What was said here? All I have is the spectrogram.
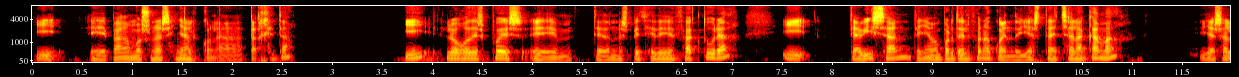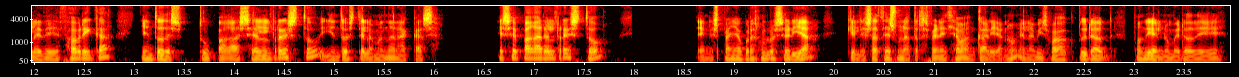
y eh, pagamos una señal con la tarjeta. Y luego después eh, te dan una especie de factura y te avisan, te llaman por teléfono cuando ya está hecha la cama, ya sale de fábrica y entonces tú pagas el resto y entonces te la mandan a casa. Ese pagar el resto en España, por ejemplo, sería que les haces una transferencia bancaria, ¿no? En la misma factura pondría el número de,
